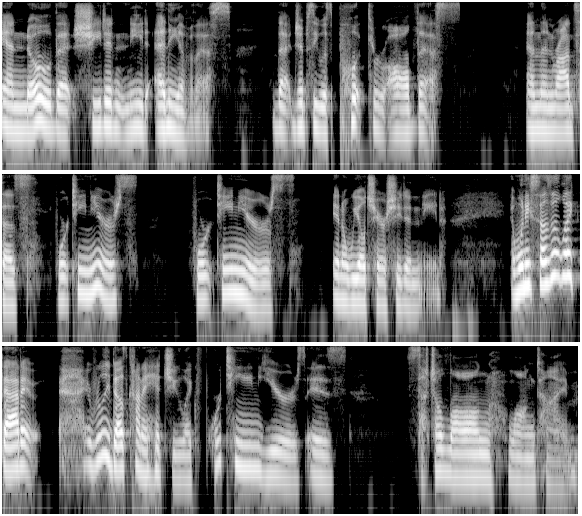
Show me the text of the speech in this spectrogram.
and know that she didn't need any of this, that Gypsy was put through all this. And then Rod says, 14 years, 14 years in a wheelchair she didn't need. And when he says it like that, it it really does kind of hit you. Like 14 years is such a long, long time.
